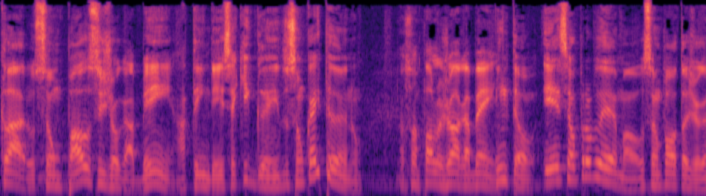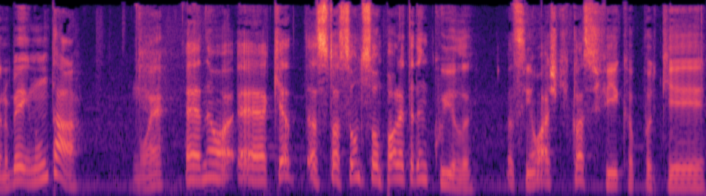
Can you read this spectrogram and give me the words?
Claro, o São Paulo se jogar bem, a tendência é que ganhe do São Caetano. O São Paulo joga bem? Então, esse é o problema. O São Paulo tá jogando bem? Não tá. Não é? É, não, é que a, a situação do São Paulo é tranquila. Assim, eu acho que classifica, porque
